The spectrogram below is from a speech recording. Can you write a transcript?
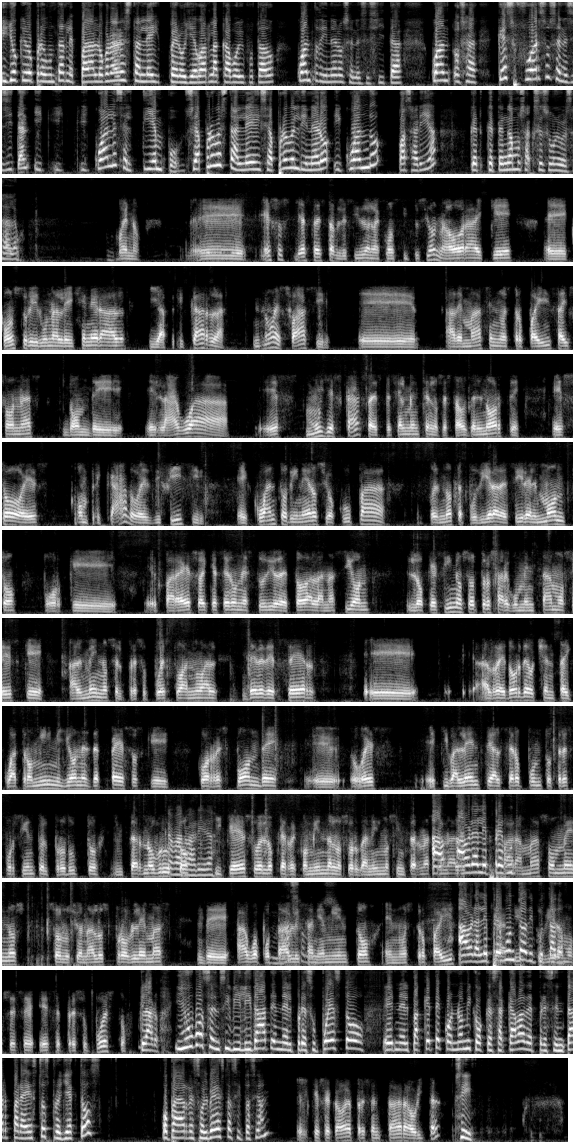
Y yo quiero preguntarle, para lograr esta ley, pero llevarla a cabo, diputado, ¿cuánto dinero se necesita? ¿Cuánto, o sea, qué esfuerzos se necesitan y, y, cuál es el tiempo? ¿Se aprueba esta ley, se aprueba el dinero y cuándo pasaría que, tengamos acceso universal al agua? Bueno, eh, eso ya está establecido en la Constitución. Ahora hay que eh, construir una ley general y aplicarla. No es fácil. Eh, además, en nuestro país hay zonas donde el agua es muy escasa, especialmente en los estados del norte. Eso es complicado, es difícil eh, cuánto dinero se ocupa, pues no te pudiera decir el monto, porque eh, para eso hay que hacer un estudio de toda la nación. Lo que sí nosotros argumentamos es que al menos el presupuesto anual debe de ser eh, alrededor de 84 mil millones de pesos que corresponde eh, o es equivalente al 0.3% del Producto Interno Bruto y que eso es lo que recomiendan los organismos internacionales para más o menos solucionar los problemas de agua potable y saneamiento en nuestro país. Ahora le pregunto, diputado. ese ese presupuesto. Claro, y hubo sensibilidad en el presupuesto, en el paquete económico que se acaba de presentar para estos proyectos o para resolver esta situación el que se acaba de presentar ahorita? Sí.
